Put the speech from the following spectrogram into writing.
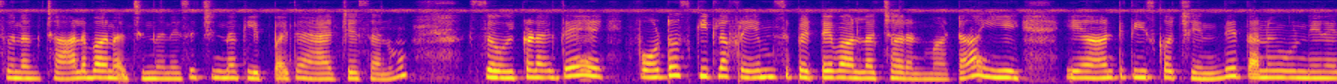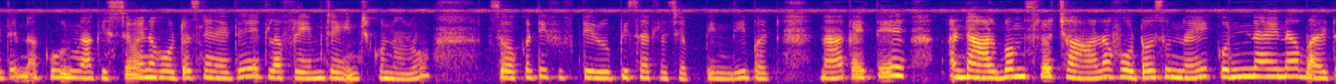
సో నాకు చాలా బాగా నచ్చింది అనేసి చిన్న క్లిప్ అయితే యాడ్ చేశాను. సో ఇక్కడైతే ఫొటోస్కి ఇట్లా ఫ్రేమ్స్ పెట్టే వాళ్ళు వచ్చారనమాట ఈ ఈ ఆంటీ తీసుకొచ్చింది. తను నేనైతే నాకు నాకు ఇష్టమైన ఫొటోస్ నేనైతే ఇట్లా ఫ్రేమ్ చేయించుకున్నాను. సో ఒకటి ఫిఫ్టీ రూపీస్ అట్లా చెప్పింది. బట్ నాకైతే అంటే ఆల్బమ్స్లో చాలా ఫొటోస్ ఉన్నాయి. కొన్ని అయినా బయట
